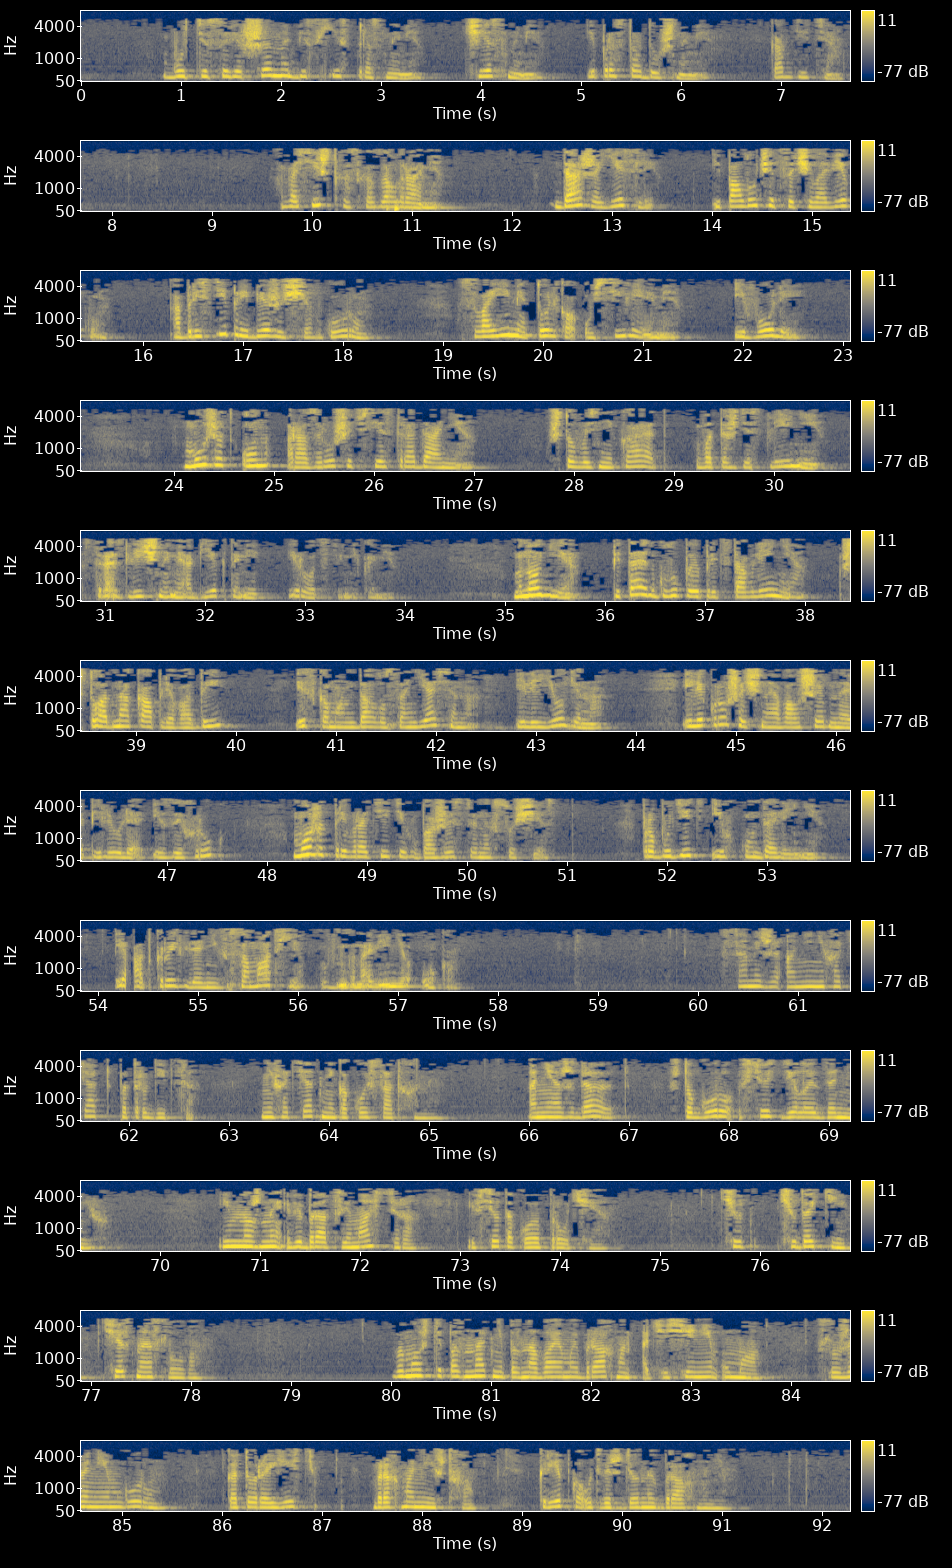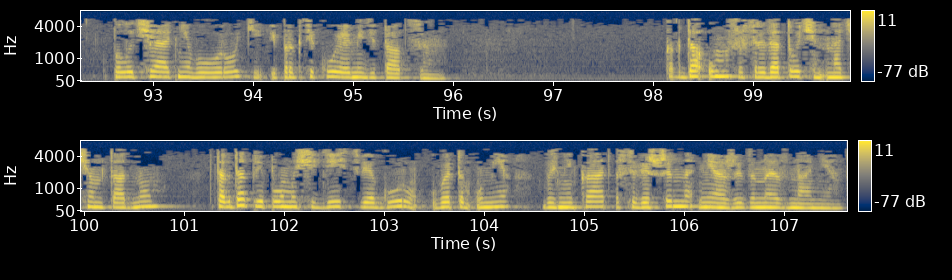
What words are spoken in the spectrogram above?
Будьте совершенно бесхитростными, честными и простодушными, как дитя. Васиштха сказал Раме, «Даже если и получится человеку обрести прибежище в гуру своими только усилиями и волей, может он разрушить все страдания, что возникают в отождествлении с различными объектами и родственниками. Многие питают глупые представления, что одна капля воды из командалу саньясина или йогина или крошечная волшебная пилюля из их рук может превратить их в божественных существ, пробудить их кундалини и открыть для них самадхи в мгновение ока. Сами же они не хотят потрудиться, не хотят никакой садханы. Они ожидают, что гуру все сделает за них. Им нужны вибрации мастера — и все такое прочее. Чуд чудаки, честное слово. Вы можете познать непознаваемый брахман очищением ума, служением гуру, которое есть брахмаништха, крепко утвержденный в брахмане, получая от него уроки и практикуя медитацию. Когда ум сосредоточен на чем-то одном, Тогда при помощи действия гуру в этом уме возникает совершенно неожиданное знание.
